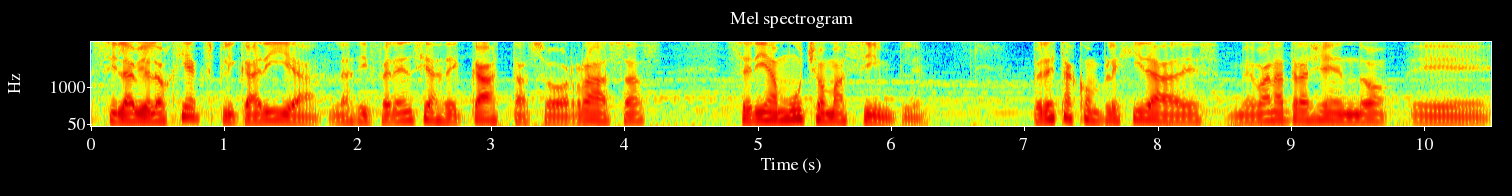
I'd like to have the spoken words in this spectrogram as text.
si la biología explicaría las diferencias de castas o razas, sería mucho más simple. Pero estas complejidades me van atrayendo eh,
